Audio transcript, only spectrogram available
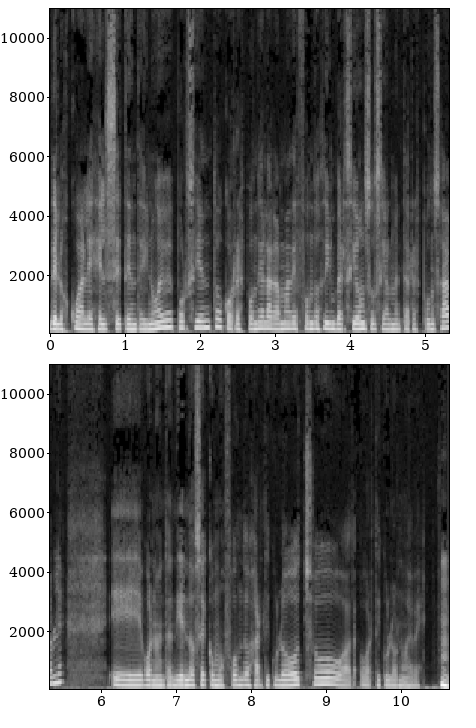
de los cuales el 79% corresponde a la gama de fondos de inversión socialmente responsable, eh, bueno, entendiéndose como fondos artículo 8 o, o artículo 9. Hmm.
